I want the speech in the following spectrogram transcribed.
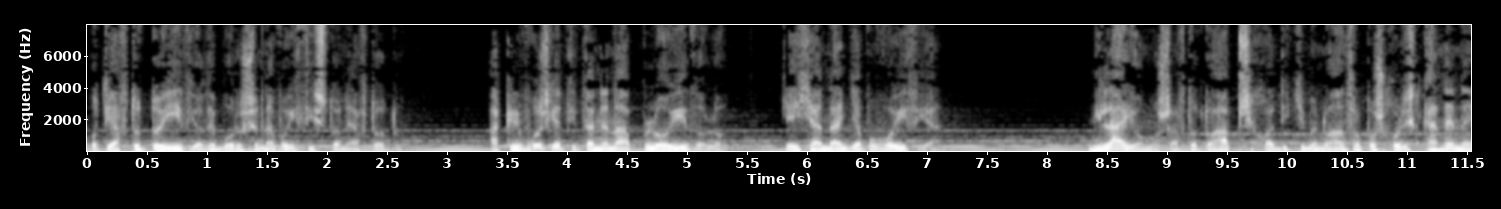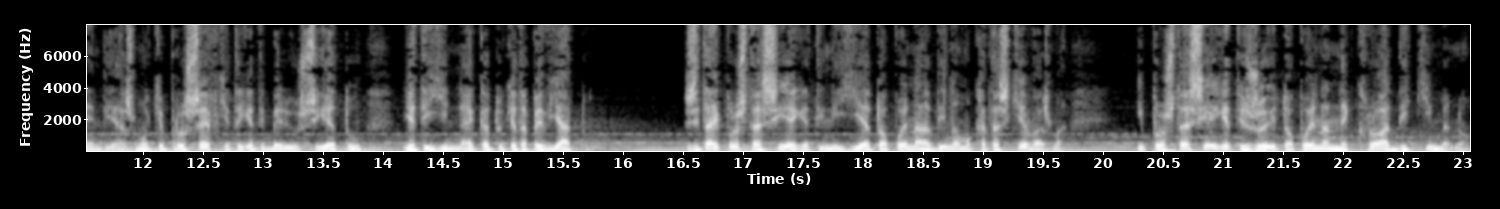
ότι αυτό το ίδιο δεν μπορούσε να βοηθήσει τον εαυτό του. Ακριβώς γιατί ήταν ένα απλό είδωλο και είχε ανάγκη από βοήθεια. Μιλάει όμως αυτό το άψυχο αντικείμενο άνθρωπος χωρίς κανένα ενδιασμό και προσεύχεται για την περιουσία του, για τη γυναίκα του και τα παιδιά του. Ζητάει προστασία για την υγεία του από ένα αδύναμο κατασκεύασμα ή προστασία για τη ζωή του από ένα νεκρό αντικείμενο.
